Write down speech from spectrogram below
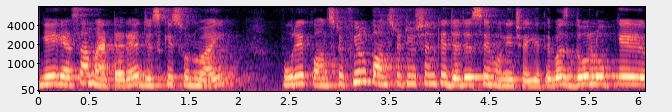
ये एक ऐसा मैटर है जिसकी सुनवाई पूरे कॉन्स्टिट्यूल कॉन्स्टिट्यूशन के जजेस से होनी चाहिए थे, बस दो लोग के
